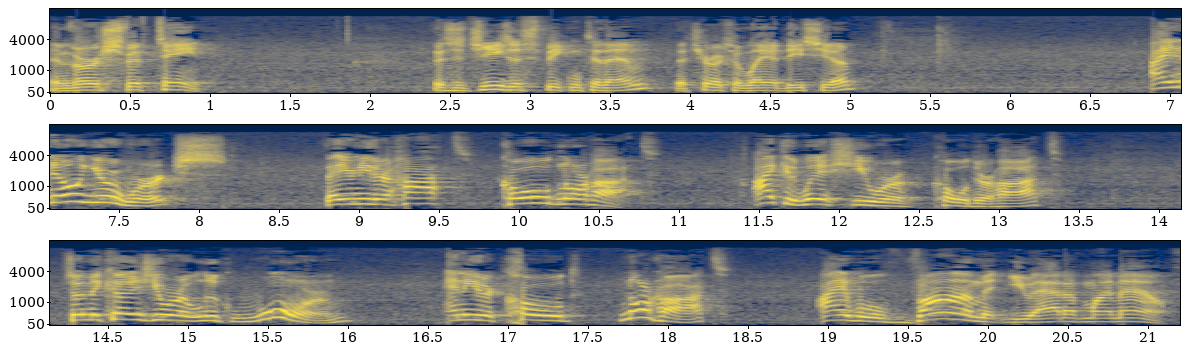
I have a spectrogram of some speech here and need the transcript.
In verse 15. This is Jesus speaking to them, the church of Laodicea. I know your works, that you're neither hot, cold, nor hot. I could wish you were cold or hot. So because you are lukewarm, and neither cold nor hot, I will vomit you out of my mouth.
